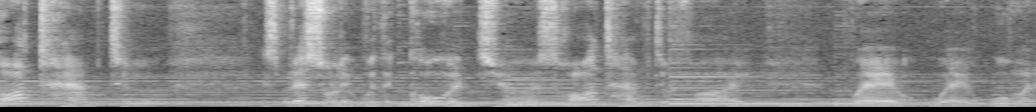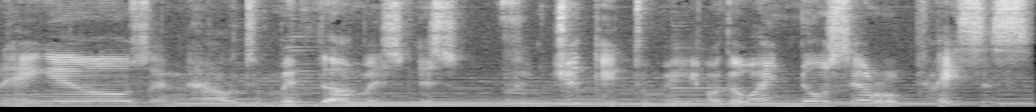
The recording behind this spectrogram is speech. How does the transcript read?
hard time to especially with the COVID too, it's hard time to find where where women hang out and how to meet them. It's, it's tricky to me, although I know several places,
